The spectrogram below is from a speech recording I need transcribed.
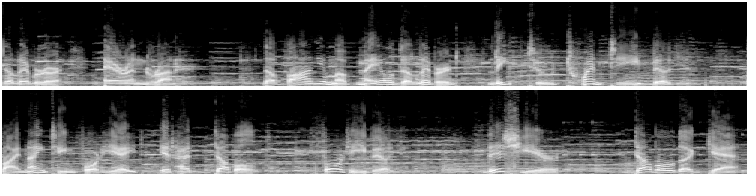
deliverer, errand runner. The volume of mail delivered leaped to 20 billion. By 1948, it had doubled, 40 billion. This year, doubled again,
